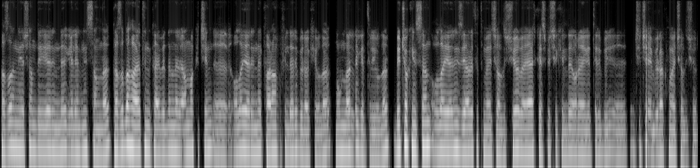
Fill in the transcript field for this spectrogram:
kazanın yaşandığı yerinde gelen insanlar kazada hayatını kaybedenleri almak için e, olay yerine karanfilleri bırakıyorlar, mumları getiriyorlar. Birçok insan olay yerini ziyaret etmeye çalışıyor ve herkes bir şekilde oraya getirip e, çiçeği bırakmaya çalışıyor.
